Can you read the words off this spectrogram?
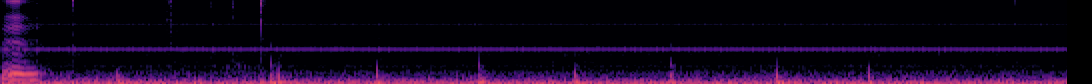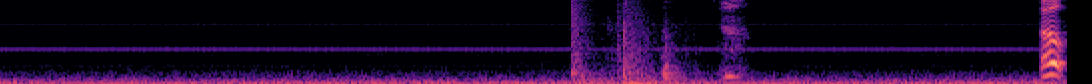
Hmm. Oh!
